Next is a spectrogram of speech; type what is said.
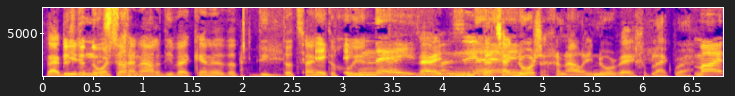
Wij dus de Noorse garnalen die wij kennen, dat, die, dat zijn niet de goede? Nee, nee, nee, dat zijn Noorse garnalen in Noorwegen blijkbaar. Maar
